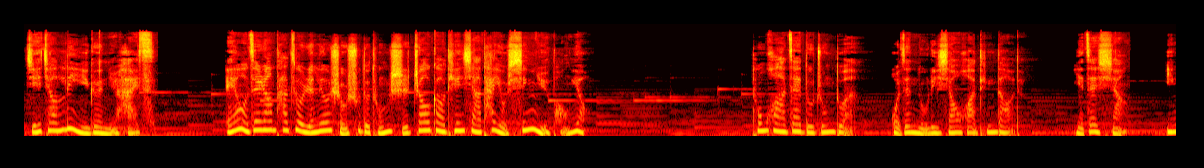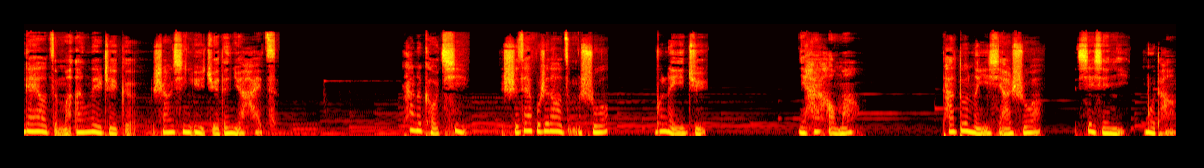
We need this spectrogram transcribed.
结交另一个女孩子。L 在让他做人流手术的同时，昭告天下他有新女朋友。通话再度中断，我在努力消化听到的，也在想，应该要怎么安慰这个伤心欲绝的女孩子。叹了口气，实在不知道怎么说，问了一句：“你还好吗？”他顿了一下，说：“谢谢你，木糖。”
